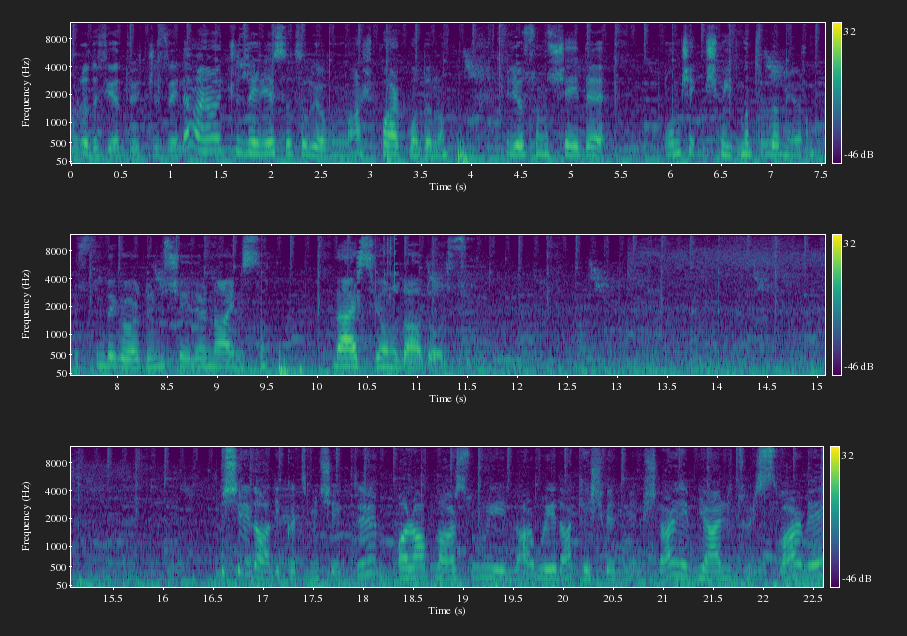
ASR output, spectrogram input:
Burada da fiyatı 350. Hemen 350'ye satılıyor bunlar. Park modanın. Biliyorsunuz şeyde onu çekmiş miydim hatırlamıyorum. Üstünde gördüğünüz şeylerin aynısı. Versiyonu daha doğrusu. Bir şey daha dikkatimi çekti. Araplar, Suriyeliler burayı daha keşfetmemişler. Hep yerli turist var ve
